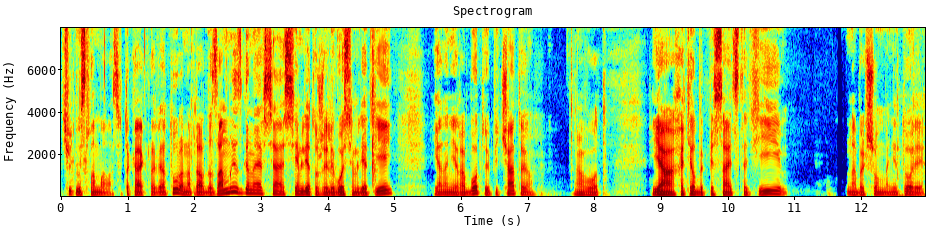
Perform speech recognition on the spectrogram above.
чуть не сломалась. Вот такая клавиатура, она, правда, замызганная вся. 7 лет уже или 8 лет ей. Я на ней работаю, печатаю. Вот. Я хотел бы писать статьи на большом мониторе,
